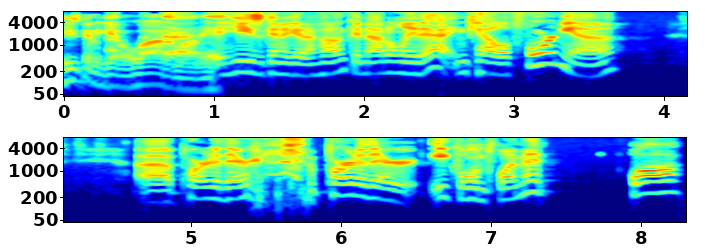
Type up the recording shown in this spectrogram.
He's going to get a lot of Uh, money. he's going to get a hunk, and not only that, in California, uh, part of their part of their equal employment law,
